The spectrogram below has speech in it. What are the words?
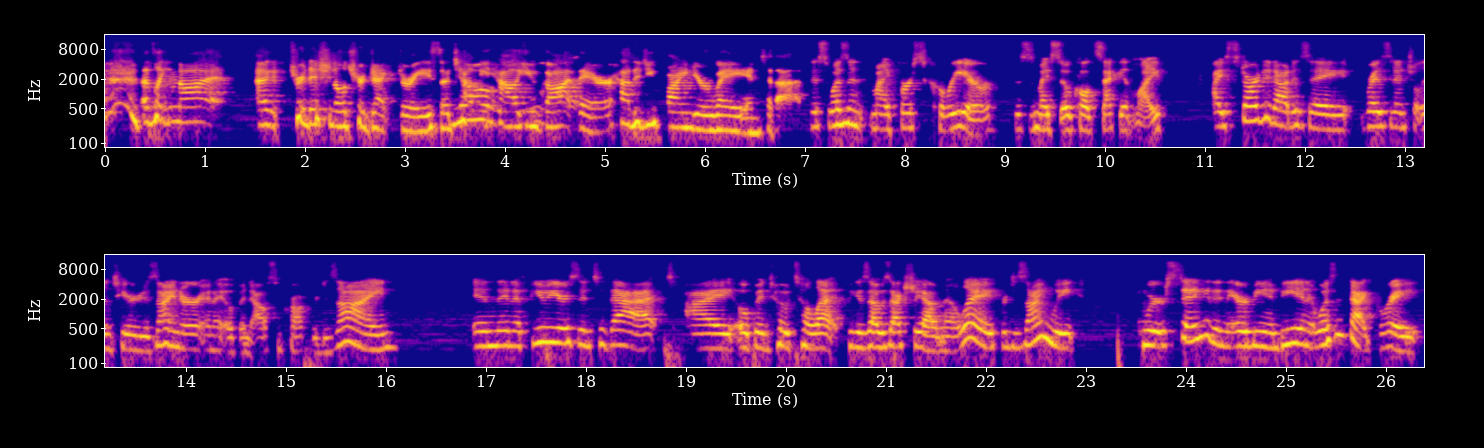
that's like not a traditional trajectory. So tell no. me how you got there. How did you find your way into that? This wasn't my first career. This is my so called second life. I started out as a residential interior designer and I opened Allison Crawford Design. And then a few years into that, I opened Hotelette because I was actually out in LA for Design Week. And we were staying at an Airbnb and it wasn't that great.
